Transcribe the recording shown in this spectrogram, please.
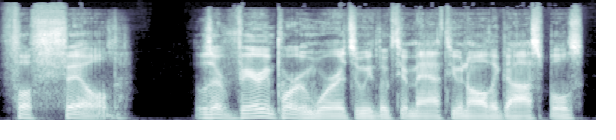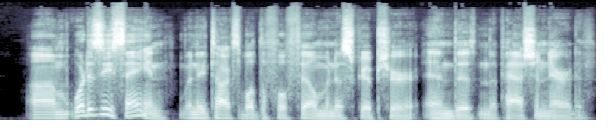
fulfilled. Those are very important words when we look through Matthew and all the Gospels. Um, what is he saying when he talks about the fulfillment of Scripture and the, and the Passion narrative?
